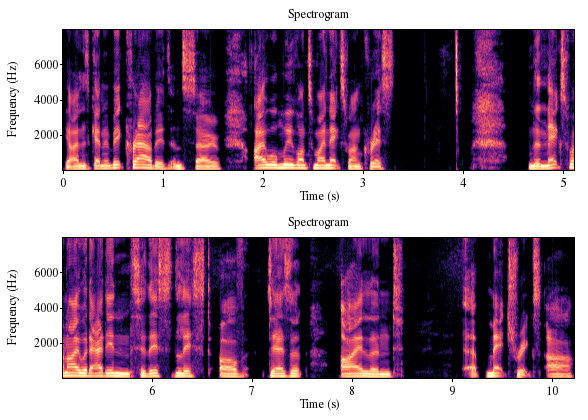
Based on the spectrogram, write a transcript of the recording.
The island's getting a bit crowded and so I will move on to my next one, Chris. The next one I would add into this list of desert island uh, metrics are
